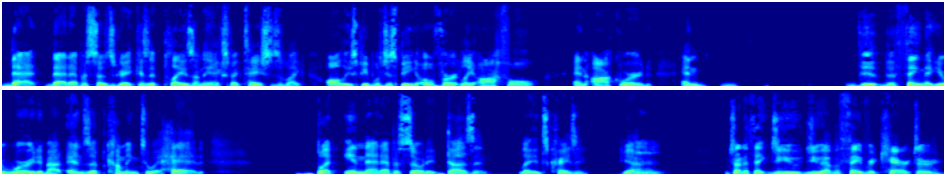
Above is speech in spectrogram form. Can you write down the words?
that that episode's great because it plays on the expectations of like all these people just being overtly awful and awkward and the the thing that you're worried about ends up coming to a head but in that episode it doesn't like it's crazy. Yeah. Mm-hmm. I'm trying to think. Do you do you have a favorite character?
